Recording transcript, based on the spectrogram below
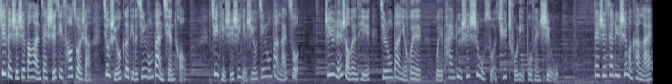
这份实施方案在实际操作上就是由各地的金融办牵头，具体实施也是由金融办来做。至于人手问题，金融办也会委派律师事务所去处理部分事务。但是在律师们看来，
